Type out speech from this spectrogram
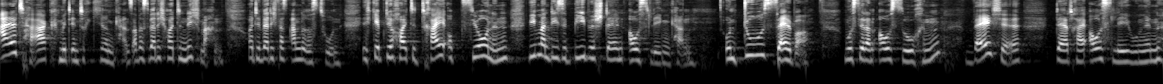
Alltag mit integrieren kannst. Aber das werde ich heute nicht machen. Heute werde ich was anderes tun. Ich gebe dir heute drei Optionen, wie man diese Bibelstellen auslegen kann. Und du selber musst dir dann aussuchen, welche der drei Auslegungen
